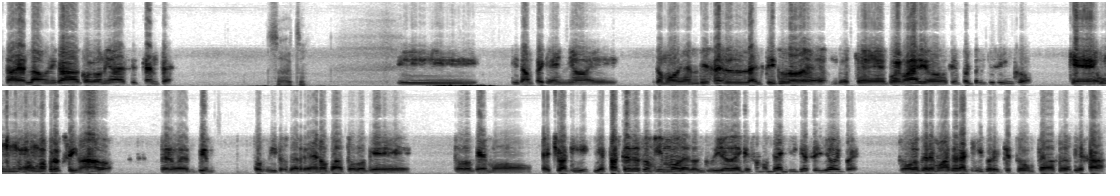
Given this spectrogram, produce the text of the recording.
o sea, es la única colonia existente exacto. y, y tan pequeño y como bien dice el, el título de, de este poemario, Siempre el 35, que es un, es un aproximado, pero es bien poquito terreno para todo lo que todo lo que hemos hecho aquí y es parte de eso mismo del orgullo de que somos de aquí qué sé yo y pues todo lo queremos hacer aquí pero es que esto es un pedazo de tierra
